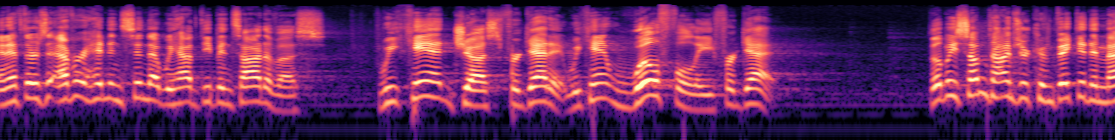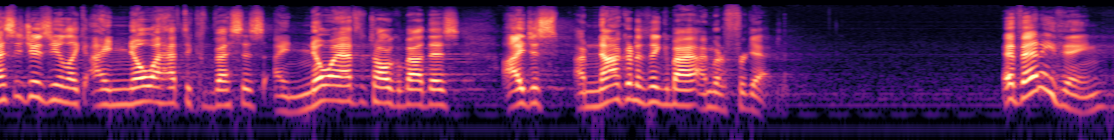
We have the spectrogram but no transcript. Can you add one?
And if there's ever hidden sin that we have deep inside of us, we can't just forget it. We can't willfully forget. There'll be sometimes you're convicted in messages and you're like, I know I have to confess this. I know I have to talk about this. I just, I'm not going to think about it. I'm going to forget. If anything,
